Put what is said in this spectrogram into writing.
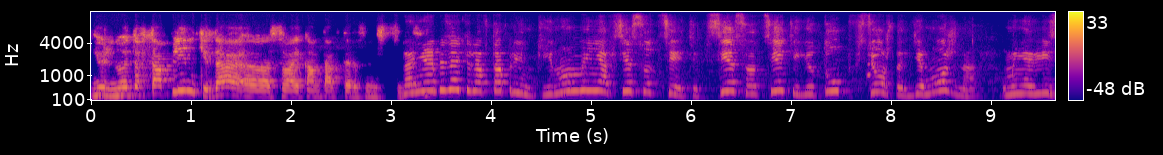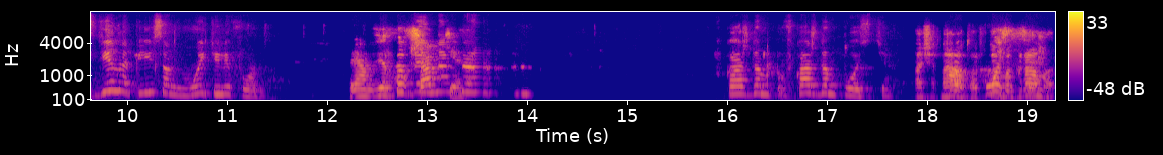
Юль, ну это в топлинке, да, э, свои контакты разместить? Да не обязательно в топлинке, но у меня все соцсети, все соцсети, YouTube, все, что где можно, у меня везде написан мой телефон. Прям вверху в Только шапке? иногда В каждом, в каждом посте. Значит, народ, А, вот чтобы, кости. грамо-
